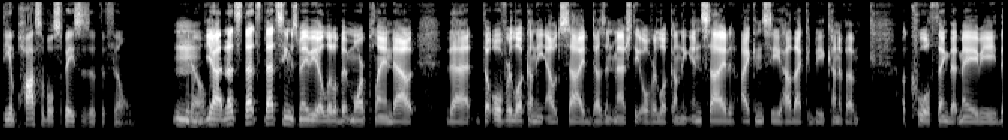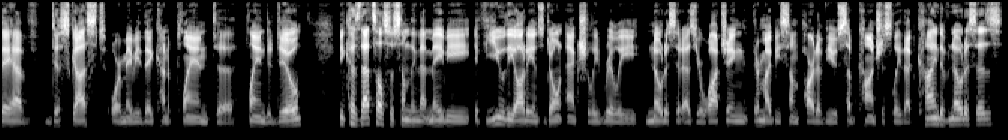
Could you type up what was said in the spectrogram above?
the impossible spaces of the film Mm, know? yeah, that's that's that seems maybe a little bit more planned out. That the overlook on the outside doesn't match the overlook on the inside. I can see how that could be kind of a a cool thing that maybe they have discussed or maybe they kind of plan to plan to do because that's also something that maybe if you the audience don't actually really notice it as you're watching there might be some part of you subconsciously that kind of notices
